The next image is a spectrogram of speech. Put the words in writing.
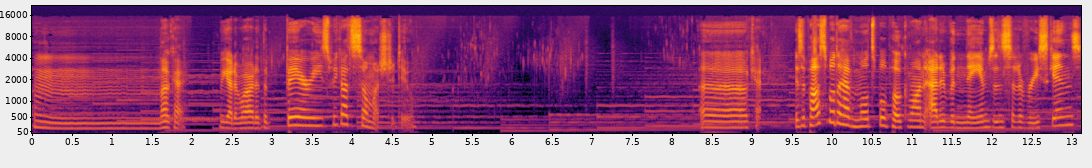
Hmm. Okay. We gotta water the berries. We got so much to do. Uh, okay. Is it possible to have multiple Pokemon added with names instead of reskins?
